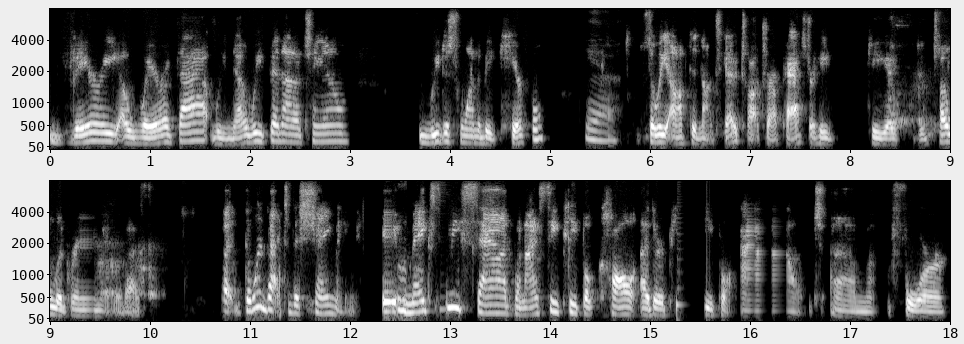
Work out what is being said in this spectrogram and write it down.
very aware of that. We know we've been out of town. We just want to be careful. Yeah. So we opted not to go talk to our pastor. He he uh, in total agreement with us. But going back to the shaming, it Mhm. makes me sad when I see people call other people out um, for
